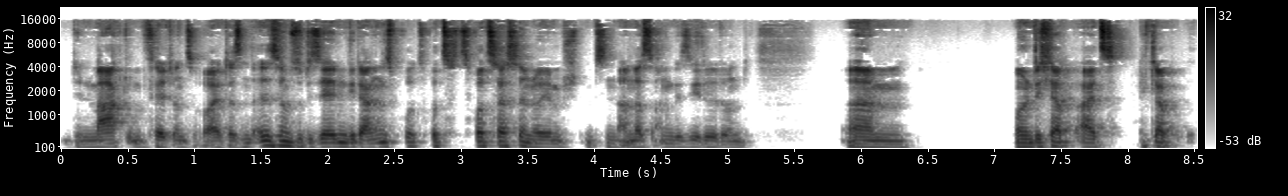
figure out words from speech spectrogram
den Marktumfeld und so weiter. Das sind alles so dieselben Gedankensprozesse, nur eben ein bisschen anders angesiedelt und ähm, und ich habe als, ich glaube,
